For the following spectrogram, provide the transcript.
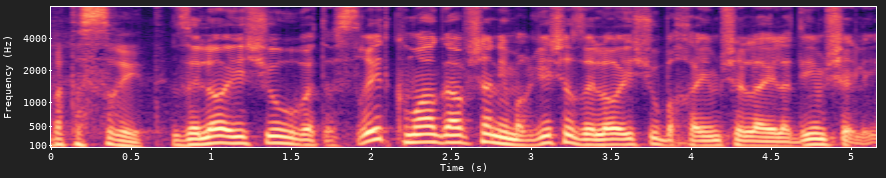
בתסריט. זה לא אישיו בתסריט, כמו אגב שאני מרגיש שזה לא אישיו בחיים של הילדים שלי.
